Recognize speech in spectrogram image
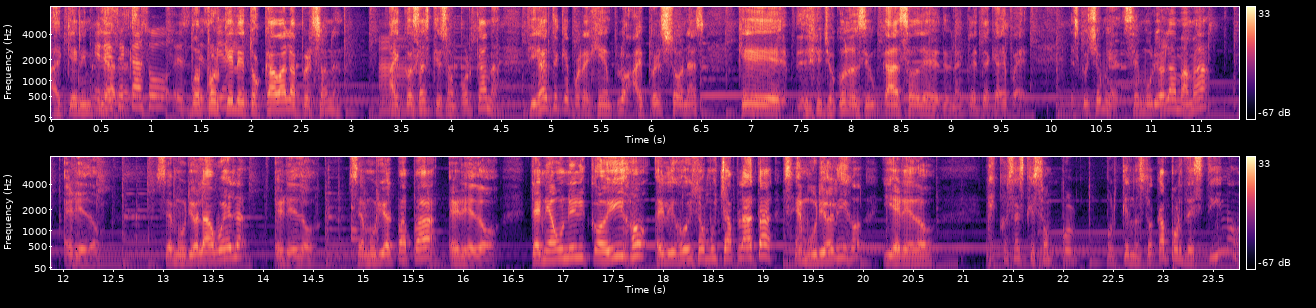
Hay que En limpiarlas. ese caso es, Pues es porque bien. le tocaba a la persona. Ah. Hay cosas que son por cama. Fíjate que, por ejemplo, hay personas que. Yo conocí un caso de, de una cliente que fue. Escucha bien. Se murió la mamá, heredó. Se murió la abuela, heredó. Se murió el papá, heredó. Tenía un único hijo, el hijo hizo mucha plata, se murió el hijo y heredó. Hay cosas que son por, porque nos tocan por destino.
